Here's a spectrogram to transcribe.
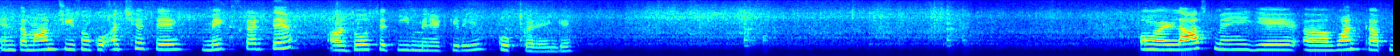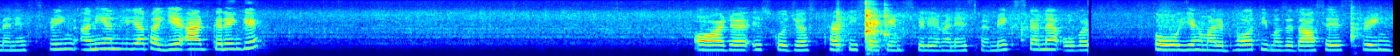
इन तमाम चीज़ों को अच्छे से मिक्स करते हैं और दो से तीन मिनट के लिए कुक करेंगे। और लास्ट में ये वन कप मैंने स्प्रिंग अनियन लिया था, ये ऐड करेंगे। और इसको जस्ट थर्टी सेकेंड्स के लिए मैंने इसमें मिक्स करना है ओवर तो ये हमारे बहुत ही मज़ेदार से स्प्रिंग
